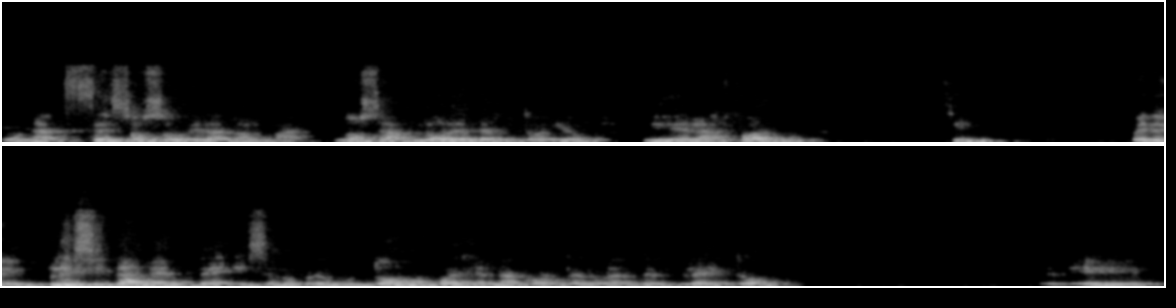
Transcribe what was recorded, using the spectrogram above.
un acceso soberano al mar. No se habló de territorio ni de la fórmula, ¿sí? Pero implícitamente, y se lo preguntó un juez en la Corte durante el pleito, eh,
